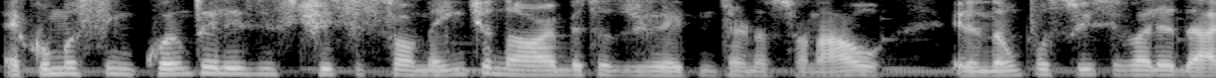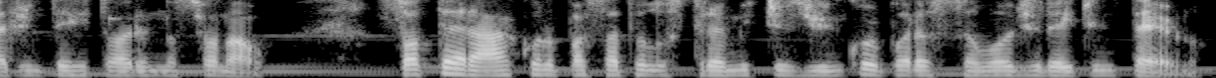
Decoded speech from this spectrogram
É como se, enquanto ele existisse somente na órbita do direito internacional, ele não possuísse validade em território nacional. Só terá quando passar pelos trâmites de incorporação ao direito interno.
